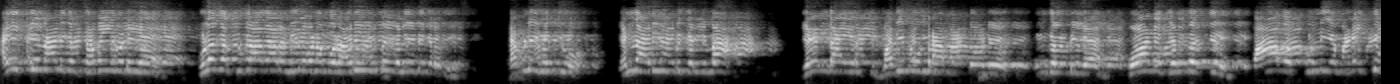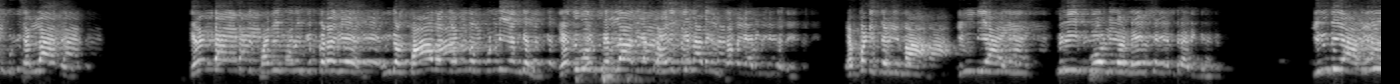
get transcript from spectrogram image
ஐக்கிய நாடுகள் சபையினுடைய உலக சுகாதார நிறுவனம் ஒரு அறிவிப்பை வெளியிடுகிறது. என்ன அறிவிப்பு தெரியுமா? இரண்டாயிரத்தி பதிமூன்றாம் ஆண்டோடு உங்களுடைய போன ஜென்மத்து பாவ புண்ணியம் அனைத்தும் செல்லாது. இரண்டாயிரத்தி பதிமூணுக்கு பிறகு உங்கள் பாவ ஜென்ம புண்ணியங்கள் எதுவும் செல்லாது என்று ஐக்கிய நாடுகள் சபை அறிவித்தது. எப்படி தெரியுமா? இந்தியா ஃப்ரீ போலியோ நேஷன் என்று அறிவித்தது. இந்தியாவில்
